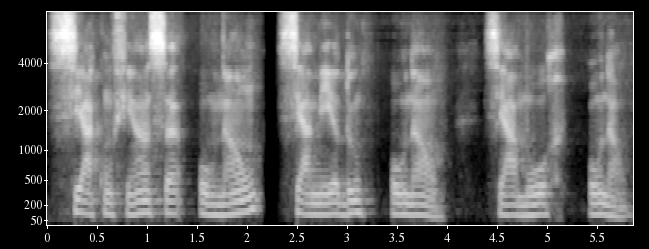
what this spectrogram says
se há confiança ou não, se há medo ou não, se há amor ou não.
